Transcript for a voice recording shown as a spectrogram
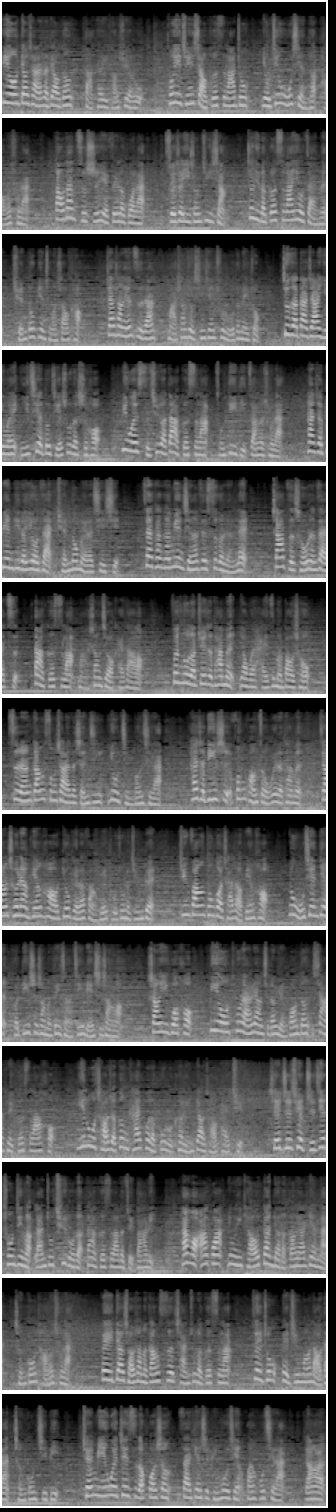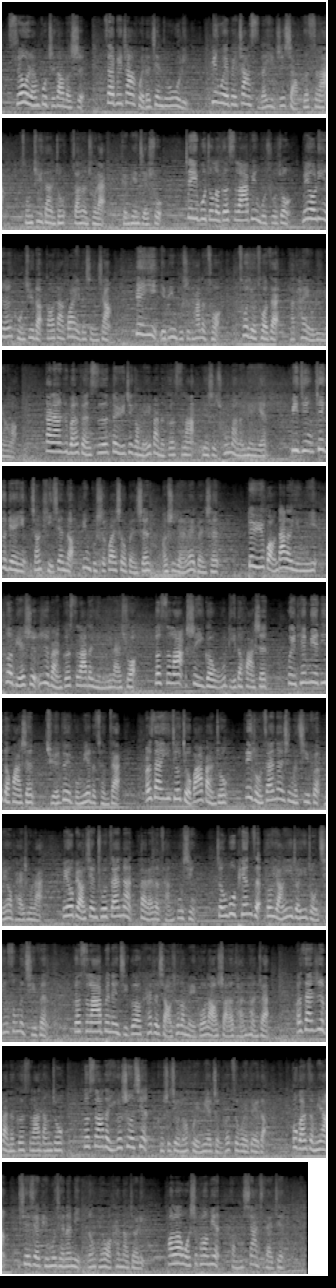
利用掉下来的吊灯打开一条血路，从一群小哥斯拉中有惊无险地逃了出来。导弹此时也飞了过来，随着一声巨响，这里的哥斯拉幼崽们全都变成了烧烤，加上连孜然，马上就新鲜出炉的那种。就在大家以为一切都结束的时候，并未死去的大哥斯拉从地底钻了出来，看着遍地的幼崽全都没了气息，再看看面前的这四个人类，杀子仇人在此，大哥斯拉马上就要开大了，愤怒地追着他们要为孩子们报仇。四人刚松下来的神经又紧绷起来，开着的士疯狂走位的他们，将车辆编号丢给了返回途中的军队。军方通过查找编号，用无线电和的士上的对讲机联系上了。商议过后，利用突然亮起的远光灯吓退哥斯拉后，一路朝着更开阔的布鲁克林吊桥开去。谁知却直接冲进了拦住去路的大哥斯拉的嘴巴里。还好阿瓜用一条断掉的高压电缆成功逃了出来。被吊桥上的钢丝缠住的哥斯拉，最终被军方导弹成功击毙。全民为这次的获胜在电视屏幕前欢呼起来。然而，所有人不知道的是，在被炸毁的建筑物里，并未被炸死的一只小哥斯拉从巨蛋中钻了出来。全片结束。这一部中的哥斯拉并不出众，没有令人恐惧的高大怪异的形象，变异也并不是他的错，错就错在他太有力量了。大量日本粉丝对于这个美版的哥斯拉也是充满了怨言，毕竟这个电影想体现的并不是怪兽本身，而是人类本身。对于广大的影迷，特别是日版哥斯拉的影迷来说，哥斯拉是一个无敌的化身，毁天灭地的化身，绝对不灭的存在。而在一九九八版中，那种灾难性的气氛没有拍出来，没有表现出灾难带来的残酷性。整部片子都洋溢着一种轻松的气氛，哥斯拉被那几个开着小车的美国佬耍得团团转，而在日版的哥斯拉当中，哥斯拉的一个射线可是就能毁灭整个自卫队的。不管怎么样，谢谢屏幕前的你能陪我看到这里。好了，我是泡面，咱们下期再见。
